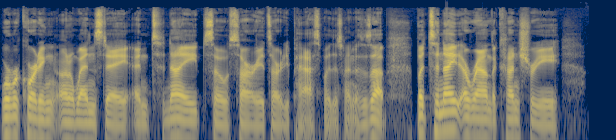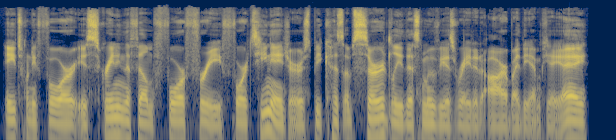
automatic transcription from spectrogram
we're recording on a Wednesday, and tonight. So sorry, it's already passed by the time this is up. But tonight around the country, A24 is screening the film for free for teenagers because absurdly this movie is rated R by the MPAA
